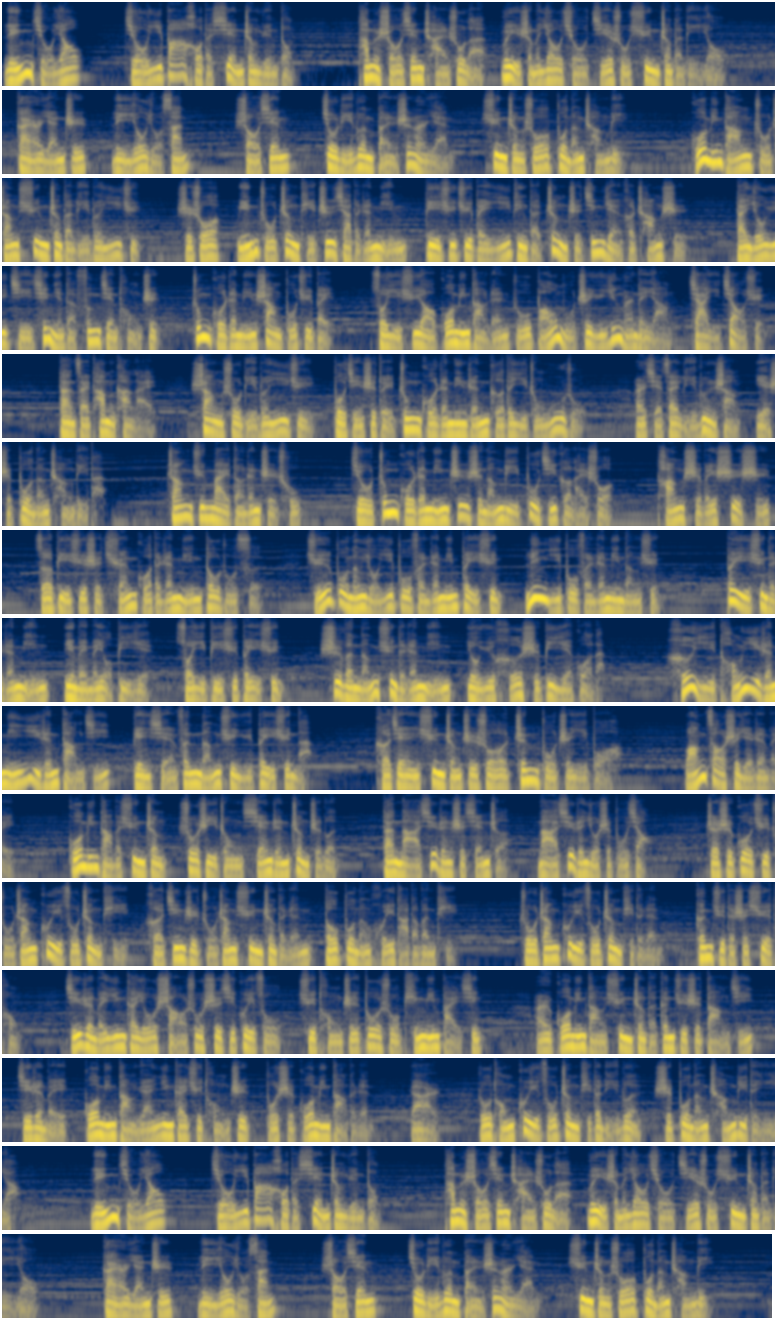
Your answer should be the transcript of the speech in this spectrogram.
零九幺九一八后的宪政运动，他们首先阐述了为什么要求结束训政的理由。概而言之，理由有三：首先，就理论本身而言，训政说不能成立。国民党主张训政的理论依据是说，民主政体之下的人民必须具备一定的政治经验和常识，但由于几千年的封建统治，中国人民尚不具备。所以需要国民党人如保姆之于婴儿那样加以教训，但在他们看来，上述理论依据不仅是对中国人民人格的一种侮辱，而且在理论上也是不能成立的。张君迈等人指出，就中国人民知识能力不及格来说，唐史为事实，则必须是全国的人民都如此，绝不能有一部分人民被训，另一部分人民能训。被训的人民因为没有毕业。所以必须备训。试问能训的人民又于何时毕业过呢？何以同一人民一人党籍便显分能训与被训呢？可见训政之说真不值一驳。王造世也认为，国民党的训政说是一种贤人政治论，但哪些人是贤者，哪些人又是不孝，这是过去主张贵族政体和今日主张训政的人都不能回答的问题。主张贵族政体的人，根据的是血统。即认为应该由少数世袭贵族去统治多数平民百姓，而国民党训政的根据是党籍，即认为国民党员应该去统治不是国民党的人。然而，如同贵族政体的理论是不能成立的一样，零九幺九一八后的宪政运动，他们首先阐述了为什么要求结束训政的理由。概而言之，理由有三：首先，就理论本身而言，训政说不能成立。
